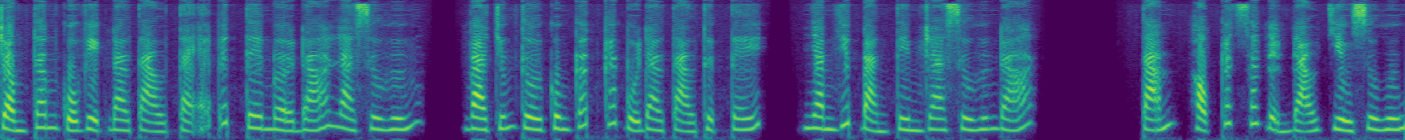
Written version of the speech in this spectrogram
Trọng tâm của việc đào tạo tại FXTM đó là xu hướng, và chúng tôi cung cấp các buổi đào tạo thực tế nhằm giúp bạn tìm ra xu hướng đó. 8. Học cách xác định đảo chiều xu hướng.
